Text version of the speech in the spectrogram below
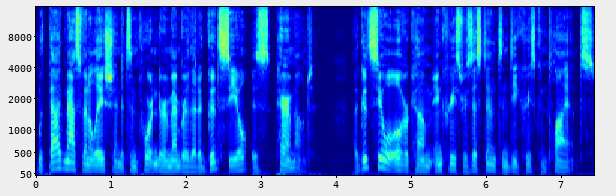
With bag mask ventilation, it's important to remember that a good seal is paramount. A good seal will overcome increased resistance and decreased compliance.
